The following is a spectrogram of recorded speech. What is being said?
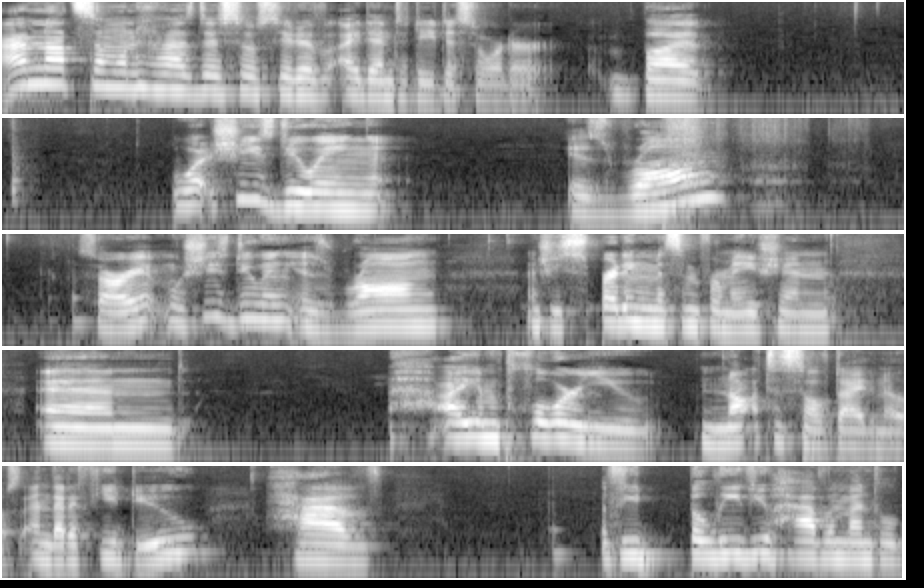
I'm not someone who has dissociative identity disorder, but what she's doing is wrong. Sorry, what she's doing is wrong, and she's spreading misinformation. And I implore you not to self diagnose, and that if you do have, if you believe you have a mental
